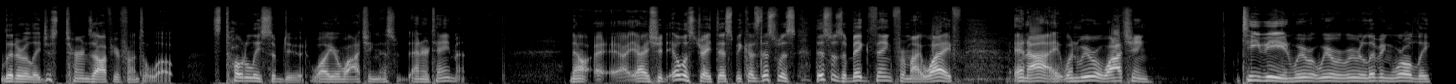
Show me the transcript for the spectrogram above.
literally just turns off your frontal lobe. It's totally subdued while you're watching this entertainment. Now, I, I, should illustrate this because this was this was a big thing for my wife and I when we were watching TV and we were we were we were living worldly.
